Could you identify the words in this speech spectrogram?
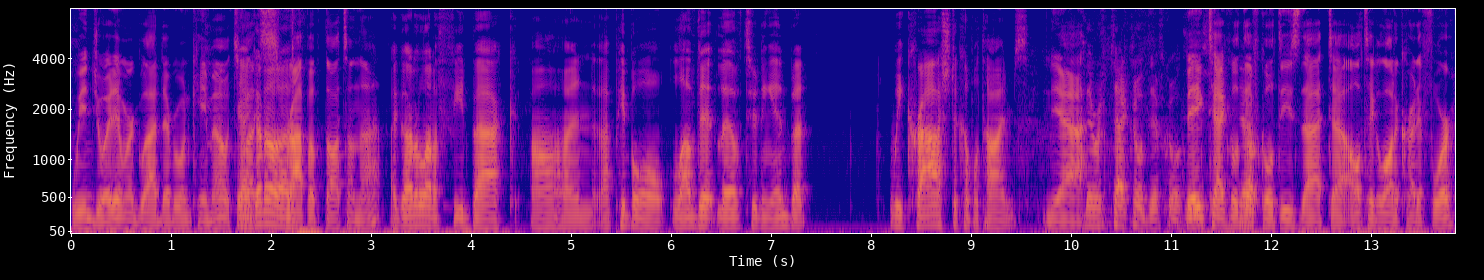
we enjoyed it, and we're glad everyone came out. So Yeah, let's gotta- wrap up thoughts on that. I got a lot of feedback on that. People loved it, loved tuning in, but we crashed a couple times. Yeah, There were technical difficulties. big technical Yep. difficulties that uh, I'll take a lot of credit for.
